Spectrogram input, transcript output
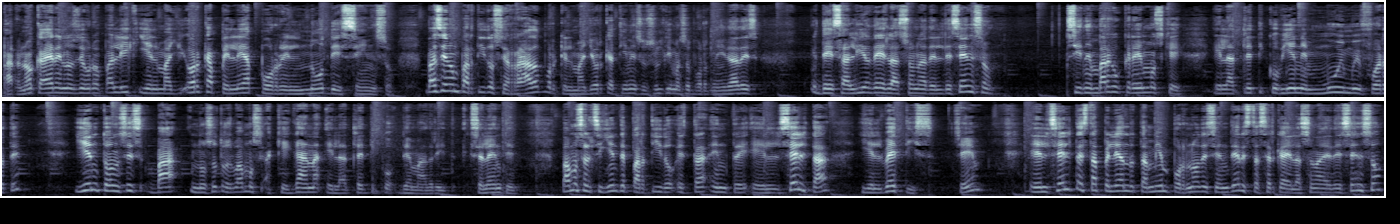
para no caer en los de Europa League y el Mallorca pelea por el no descenso. Va a ser un partido cerrado porque el Mallorca tiene sus últimas oportunidades de salir de la zona del descenso. Sin embargo, creemos que el Atlético viene muy muy fuerte y entonces va, nosotros vamos a que gana el Atlético de Madrid. Excelente. Vamos al siguiente partido, está entre el Celta y el Betis. ¿sí? El Celta está peleando también por no descender, está cerca de la zona de descenso,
